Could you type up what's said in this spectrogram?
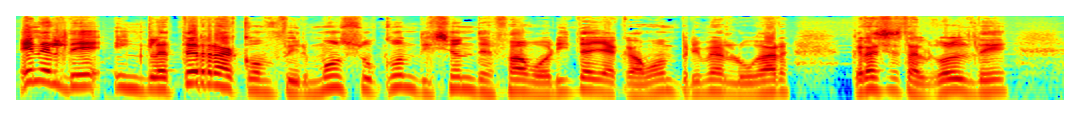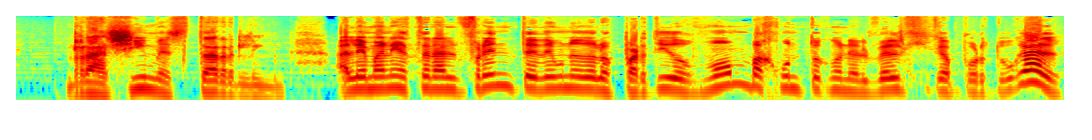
En el D, Inglaterra confirmó su condición de favorita y acabó en primer lugar gracias al gol de Rashim Sterling. Alemania estará al frente de uno de los partidos bomba junto con el Bélgica-Portugal.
